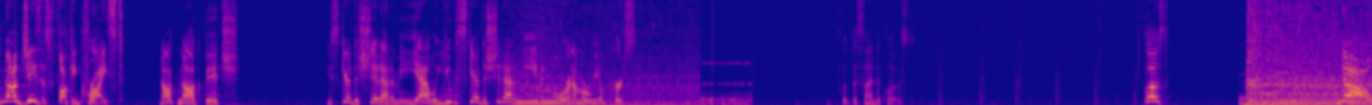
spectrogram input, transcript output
No, Jesus fucking Christ! Knock, knock, bitch. You scared the shit out of me. Yeah, well, you scared the shit out of me even more, and I'm a real person. Flip the sign to closed. Closed! No!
